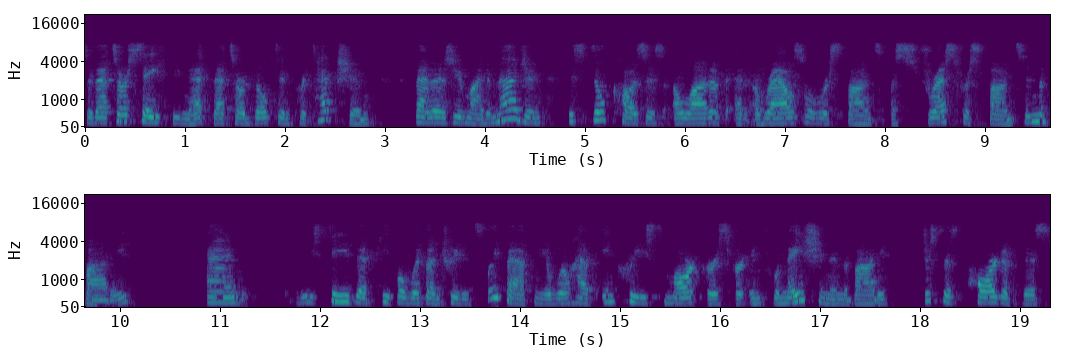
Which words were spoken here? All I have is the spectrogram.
So that's our safety net, that's our built-in protection. That, as you might imagine, this still causes a lot of an arousal response, a stress response in the body. And we see that people with untreated sleep apnea will have increased markers for inflammation in the body just as part of this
